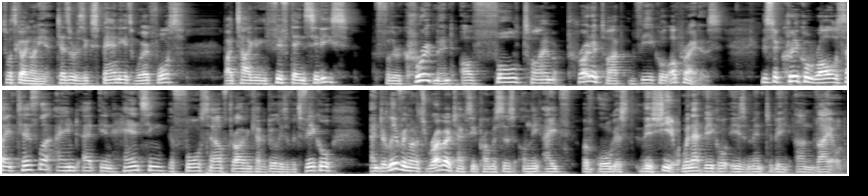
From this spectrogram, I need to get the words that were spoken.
So, what's going on here? Tesla is expanding its workforce by targeting 15 cities for the recruitment of full time prototype vehicle operators. This is a critical role, say Tesla, aimed at enhancing the full self driving capabilities of its vehicle and delivering on its robo-taxi promises on the 8th of August this year, when that vehicle is meant to be unveiled,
